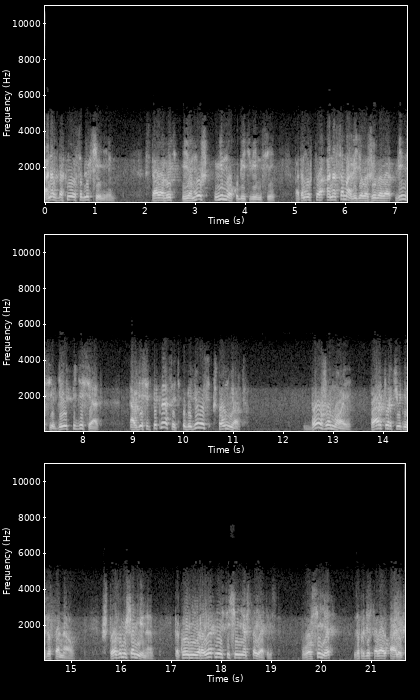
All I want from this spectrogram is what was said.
она вздохнула с облегчением. Стало быть, ее муж не мог убить Винси, потому что она сама видела живого Винси в 9:50, а в 10:15 убедилась, что он мертв. Боже мой, Паркер чуть не застонал. Что за мешанина? Какое невероятное стечение обстоятельств. Вовсе нет, запротестовал Алекс.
